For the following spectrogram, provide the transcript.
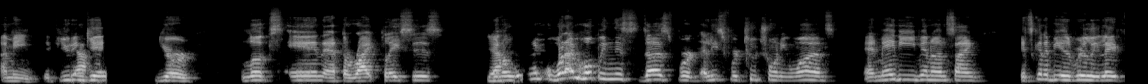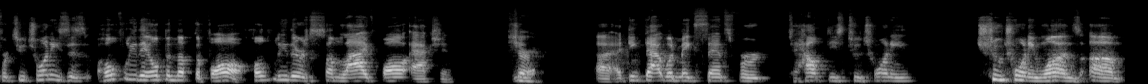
I mean, if you didn't get your looks in at the right places, Yeah. you know, what I'm, what I'm hoping this does for at least for 221s and maybe even unsigned, it's going to be really late for 220s is hopefully they open up the fall. Hopefully there's some live fall action. Sure. Uh, I think that would make sense for to help these 220 221s. Um,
